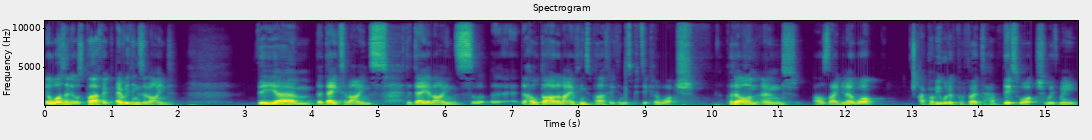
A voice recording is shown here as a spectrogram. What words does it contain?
It wasn't. It was perfect. Everything's aligned. The um, the data lines, the data lines, uh, the whole dial line, everything's perfect in this particular watch. Put it on, and I was like, you know what? I probably would have preferred to have this watch with me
